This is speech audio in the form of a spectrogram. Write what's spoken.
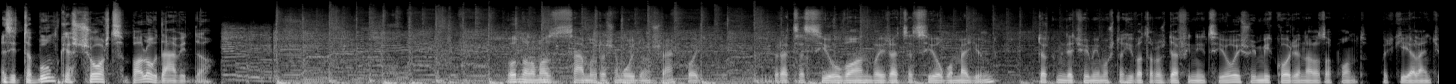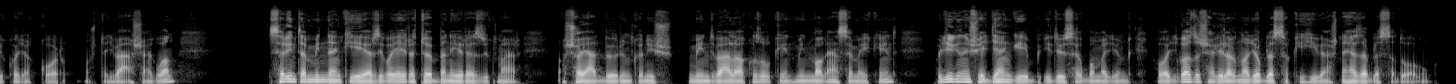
Ez itt a Boomcast Shorts Balog Dáviddal. Gondolom az számomra sem újdonság, hogy recesszió van, vagy recesszióban megyünk. Tök mindegy, hogy mi most a hivatalos definíció, és hogy mikor jön el az a pont, hogy kijelentjük, hogy akkor most egy válság van. Szerintem mindenki érzi, vagy egyre többen érezzük már a saját bőrünkön is, mind vállalkozóként, mind magánszemélyként, hogy igenis egy gyengébb időszakban megyünk, hogy gazdaságilag nagyobb lesz a kihívás, nehezebb lesz a dolgunk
